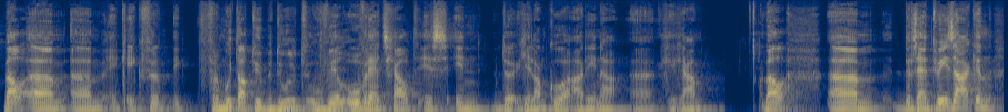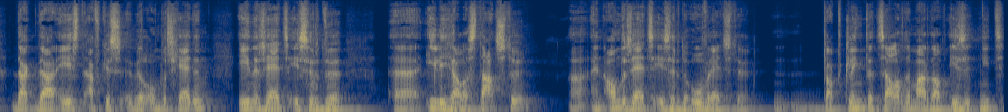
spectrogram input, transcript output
Wel, um, um, ik, ik, ver, ik, vermoed dat u bedoelt hoeveel overheidsgeld is in de Gelamco Arena uh, gegaan. Wel, um, er zijn twee zaken dat ik daar eerst even wil onderscheiden. Enerzijds is er de uh, illegale staatssteun. En anderzijds is er de overheidssteun. Dat klinkt hetzelfde, maar dat is het niet.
